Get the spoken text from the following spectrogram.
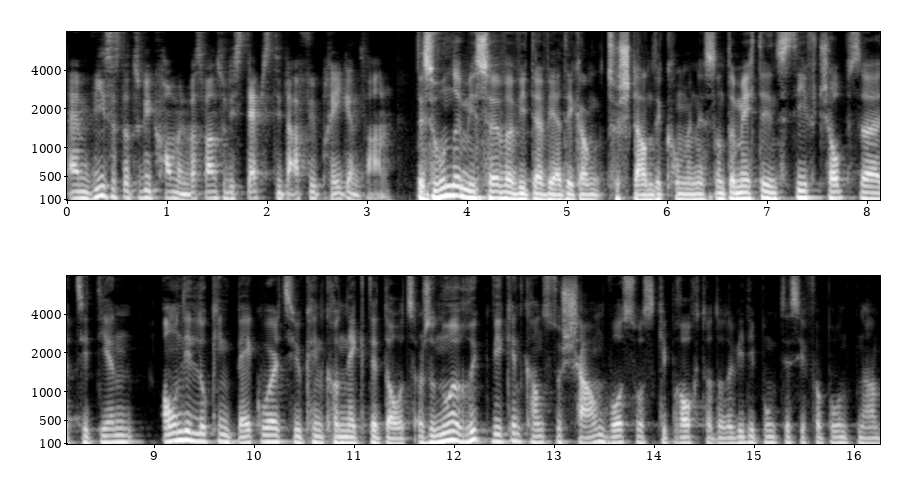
Ähm, wie ist es dazu gekommen? Was waren so die Steps, die dafür prägend waren? Das wundert mich selber, wie der Werdegang zustande gekommen ist. Und da möchte ich den Steve Jobs äh, zitieren. Only looking backwards you can connect the dots. Also nur rückwirkend kannst du schauen, was was gebraucht hat oder wie die Punkte sich verbunden haben.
